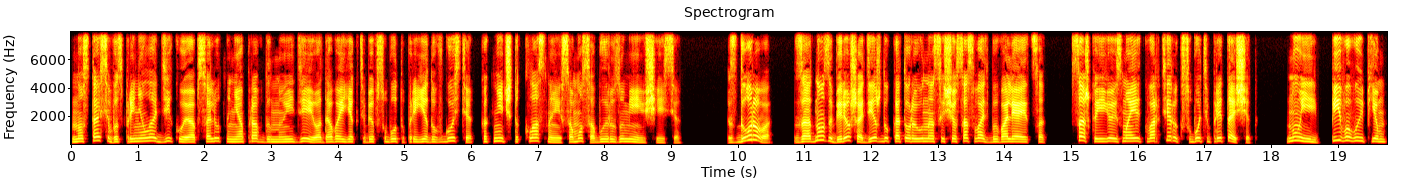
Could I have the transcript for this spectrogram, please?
Но Стася восприняла дикую и абсолютно неоправданную идею, а давай я к тебе в субботу приеду в гости, как нечто классное и само собой разумеющееся. «Здорово! Заодно заберешь одежду, которая у нас еще со свадьбы валяется. Сашка ее из моей квартиры к субботе притащит. Ну и пиво выпьем».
